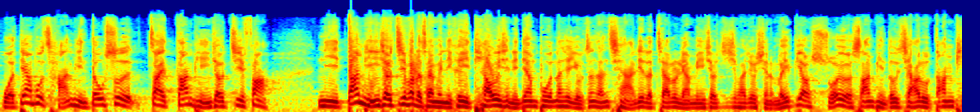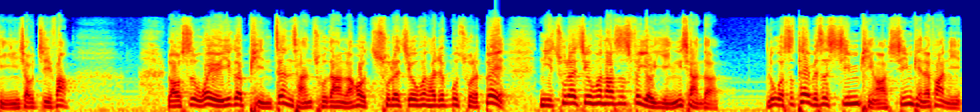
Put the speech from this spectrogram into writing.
我店铺产品都是在单品营销计划。你单品营销计划的产品，你可以挑一些你店铺那些有增长潜力的加入良品营销计划就行了，没必要所有商品都加入单品营销计划。老师，我有一个品正常出单，然后出了纠纷它就不出了。对你出了纠纷它是会有影响的。如果是特别是新品啊，新品的话你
